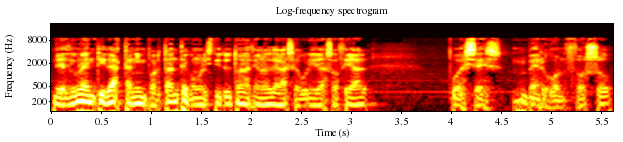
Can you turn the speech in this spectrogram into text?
desde una entidad tan importante como el Instituto Nacional de la Seguridad Social, pues es vergonzoso.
